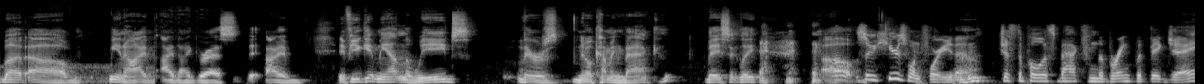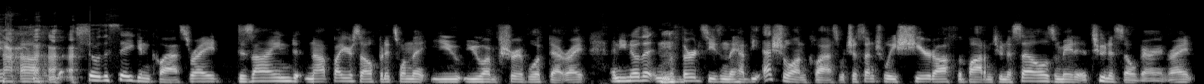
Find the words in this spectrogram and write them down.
But um, you know, I, I digress. I if you get me out in the weeds, there's no coming back basically. oh, so here's one for you then, mm-hmm. just to pull us back from the brink with Big J. Um, so the Sagan class, right? Designed not by yourself, but it's one that you you I'm sure have looked at, right? And you know that in mm-hmm. the third season they had the Echelon class, which essentially sheared off the bottom two nacelles and made it a two nacelle variant, right?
